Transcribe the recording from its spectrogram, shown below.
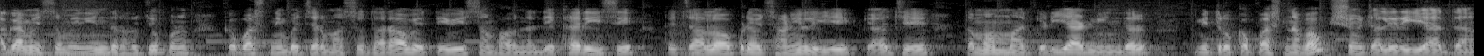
આગામી સમયની અંદર હજુ પણ કપાસની બજારમાં સુધાર આવે તેવી સંભાવના દેખાઈ રહી છે. તો ચાલો આપણે જાણી લઈએ કે આજે તમામ માર્કેટ યાર્ડની અંદર મિત્રો કપાસના ભાવ શું ચાલી રહ્યા હતા.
